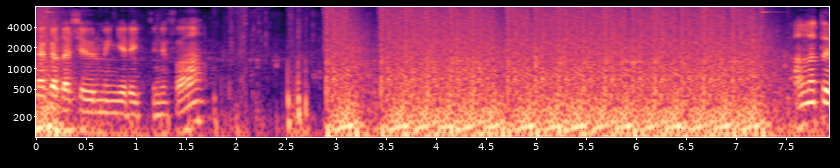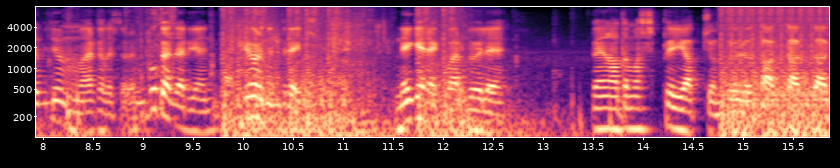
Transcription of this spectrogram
ne kadar çevirmen gerektiğini falan. Anlatabiliyor muyum arkadaşlar? Bu kadar yani. Gördün direkt. Ne gerek var böyle? Ben adama sprey yapacağım. Böyle tak tak tak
